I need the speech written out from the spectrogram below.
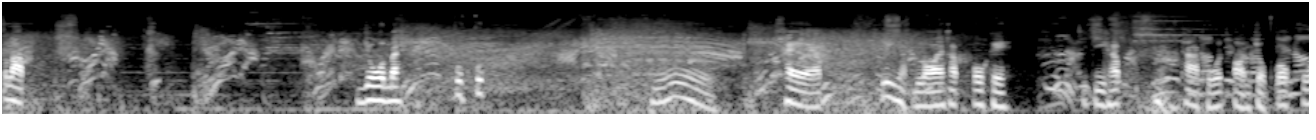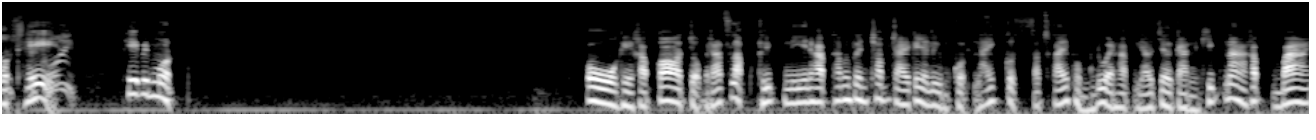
สลับ โยนไปปุ๊บปุ๊บอืมแถมเรียบร้อยครับ โอเคจีจีครับ ถ้าโพสตตอนจบก็โคตรเท่ เท่ไปหมด โอเคครับ ก็จบไปแล้วสำหรับคลิปนี้นะครับ ถ้าเพื่อนๆชอบใจก็อย่าลืมกดไลค์กด Subscribe ผมด้วยนะครับ แล้วเจอกันคลิปหน้าครับบาย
